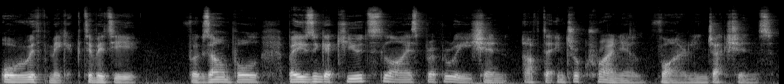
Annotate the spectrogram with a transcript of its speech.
or rhythmic activity, for example, by using acute slice preparation after intracranial viral injections.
